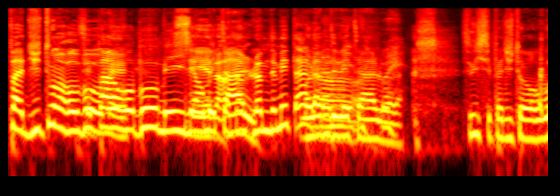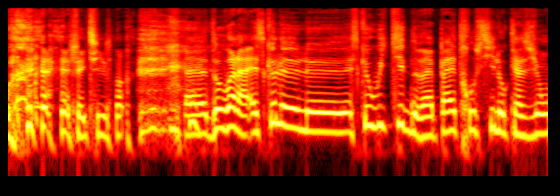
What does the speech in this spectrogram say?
pas du tout un robot. c'est pas mais un robot, mais il est en métal. L'homme de métal. L'homme de métal, Ouais. voilà. Oui, c'est pas du tout un robot, effectivement. Euh, donc voilà, est-ce que, le, le- est-ce que Wicked ne va pas être aussi l'occasion,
